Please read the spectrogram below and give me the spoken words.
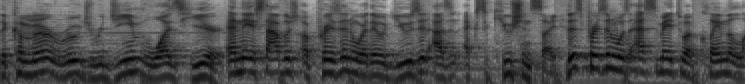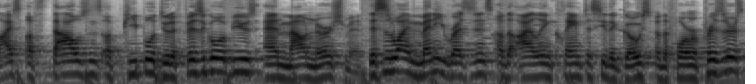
the Khmer Rouge regime was here, and they established a prison where they would use it as an execution site. This prison was estimated to have claimed the lives of thousands of people due to physical abuse and malnourishment. This is why many residents of the island claim to see the ghosts of the former prisoners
